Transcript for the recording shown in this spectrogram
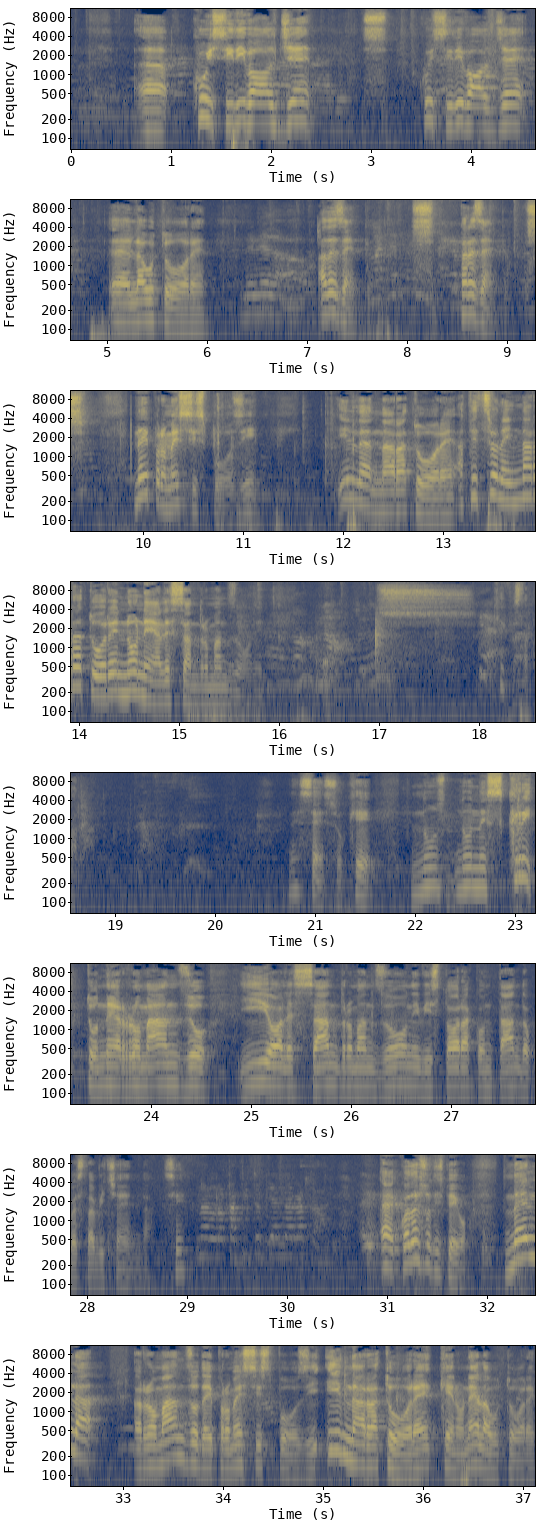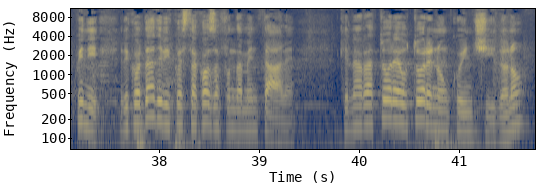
eh, cui si rivolge, cui si rivolge eh, l'autore. Ad esempio, per esempio, nei Promessi Sposi, il narratore, attenzione, il narratore non è Alessandro Manzoni. Chi è che sta parlando? Nel senso che non, non, è scritto nel romanzo io Alessandro Manzoni vi sto raccontando questa vicenda. Sì? Non ho capito chi è il narratore. Ecco, adesso ti spiego. Nel romanzo dei Promessi Sposi, il narratore, che non è l'autore, quindi ricordatevi questa cosa fondamentale, che narratore e autore non coincidono,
